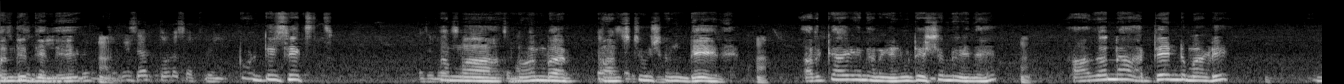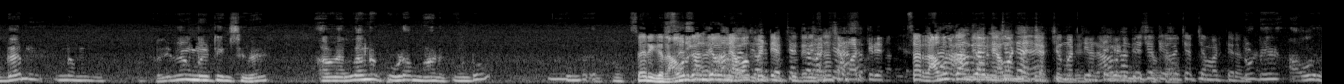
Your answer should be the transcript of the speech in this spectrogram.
ಬಂದಿದ್ದಿಲ್ಲಿ ಟ್ವೆಂಟಿ ಸಿಕ್ಸ್ ನಮ್ಮ ನವೆಂಬರ್ ಕಾನ್ಸ್ಟಿಟ್ಯೂಷನ್ ಡೇ ಇದೆ. ಅದಕ್ಕಾಗಿ ನನಗೆ ಇನ್ವಿಟೇಷನ್ ಇದೆ. ಅದನ್ನ ಅಟೆಂಡ್ ಮಾಡಿ ದೆನ್ ನಮ್ಮ ರಿವ್ಯೂ ಮೀಟಿಂಗ್ಸ್ ಇದೆ. ಅವೆಲ್ಲನೂ ಕೂಡ ಮಾಡಿಕೊಂಡು ಸರ್ ಈಗ ರಾಹುಲ್ ಗಾಂಧಿ ಅವ್ರನ್ನ ಯಾವಾಗ ಭೇಟಿ ಆಗ್ತಿದ್ದೀರಿ? ಸರ್ ರಾಹುಲ್ ಗಾಂಧಿ ಅವ್ರನ್ನ ಯಾವಾಗ ಭೇಟಿ ಆಗ್ತಿದ್ದೀರಿ? ನೋಡಿ ಅವರು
